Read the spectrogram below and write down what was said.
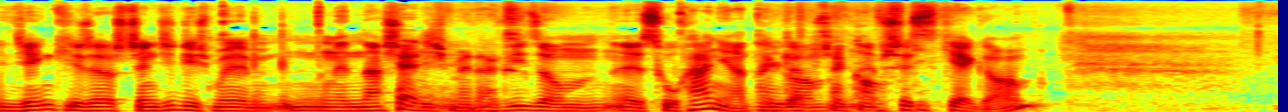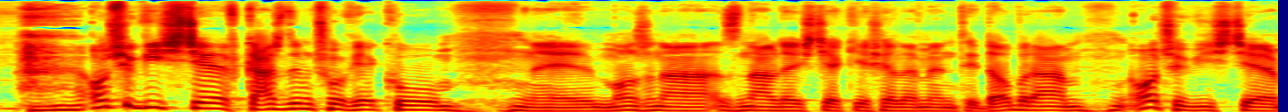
Dzięki, że oszczędziliśmy mm, naszym tak. widzom e, słuchania tego Najlepsze kąski. wszystkiego. Oczywiście w każdym człowieku e, można znaleźć jakieś elementy dobra. Oczywiście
